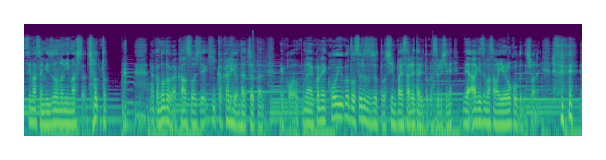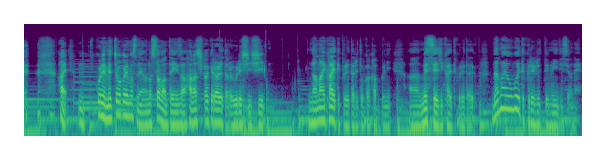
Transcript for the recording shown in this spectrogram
すいません、水を飲みました。ちょっとなんか喉が乾燥して引っかかるようになっちゃったんで、ね、こうね、これ、こういうことをするとちょっと心配されたりとかするしね。で、あげずまさんは喜ぶんでしょうね。はい。うん。これめっちゃわかりますね。あの、スタバの店員さん話しかけられたら嬉しいし、名前書いてくれたりとかカップにあメッセージ書いてくれたりとか、名前覚えてくれるっていうのいいですよね。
